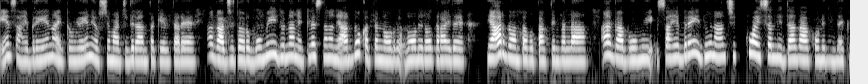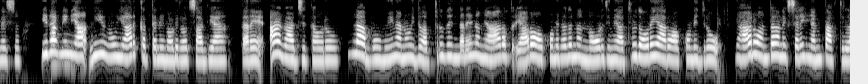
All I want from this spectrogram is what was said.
ಏನ್ ಸಾಹೇಬ್ರೆ, ಏನಾಯ್ತು, ಏನ್ ಯೋಚನೆ ಮಾಡ್ತಿದ್ದೀರಾ ಅಂತ ಕೇಳ್ತಾರೆ. ಆಗ ಅಜಿತ್ ಅವರು, ಭೂಮಿ, ಇದನ್ನ ನೆಕ್ಲೆಸ್ ನಾನು ಯಾರ್ದೋ ಕತ್ತಲ್ ನೋಡ್, ನೋಡಿರೋ ತರ ಇದೆ. ಯಾರ್ದು ಅಂತ ಗೊತ್ತಾಗ್ತಿಲ್ವಲ್ಲ? ಆಗ ಭೂಮಿ, ಸಾಹೇಬ್ರೆ, ಇದು ನಾನ್ ಚಿಕ್ಕ ವಯಸ್ಸಲ್ಲಿ ಇದ್ದಾಗ ಹಾಕೊಂಡಿದ್ದ ನೆಕ್ಲೆಸ್ ಇವಾಗ ನೀನ್ ಯಾ, ನೀವು ಯಾರ ಕತ್ತಲ್ಲಿ ನೋಡಿರೋದ್ ಸಾಧ್ಯ? ತಾರೆ. ಆಗ ಅಜಿತ್ ಅವರು, ಇಲ್ಲ ಭೂಮಿ, ನಾನು ಇದು ಹತ್ರದಿಂದನೇ ನಾನು ಯಾರ ಯಾರೋ ಹಾಕೊಂಡಿರೋದನ್ನ ನಾನು ನೋಡಿದೀನಿ. ಹತ್ರದವರೇ ಯಾರೋ ಹಾಕೊಂಡಿದ್ರು. ಯಾರು ಅಂತ ನನಗೆ ಸರಿಗ್ ನೆನಪಾಗ್ತಿಲ್ಲ.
